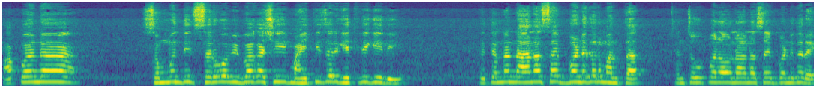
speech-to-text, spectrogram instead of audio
आपण संबंधित सर्व विभागाशी माहिती जर घेतली गेली तर त्यांना नानासाहेब बंडगर म्हणतात. त्यांचं उपनाव नानासाहेब बंडगर आहे.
